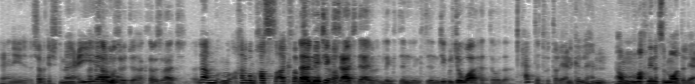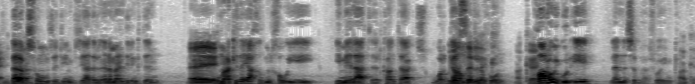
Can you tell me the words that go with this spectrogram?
يعني شبكة اجتماعية أكثر مزعجة أكثر إزعاج. لا م- خلينا نقول مخصصة أكثر لا يجيك. إزعاج دائما LinkedIn LinkedIn يجيك بالجوال حتى وذا. حتى تويتر يعني كلهن هم ماخذين نفس الموديل يعني لا لا بس هم مزعجين بزيادة لأن أنا ما عندي LinkedIn. إيه. ومع كذا ياخذ من خويي إيميلات ال contacts وأرقام. التليفون. okay. ظهر هو يقول إيه لأن نسبها شوي يمكن. okay.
